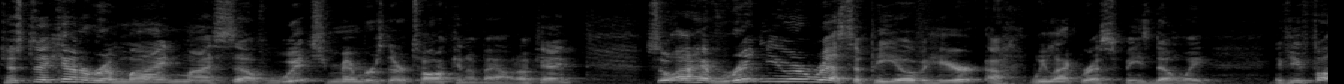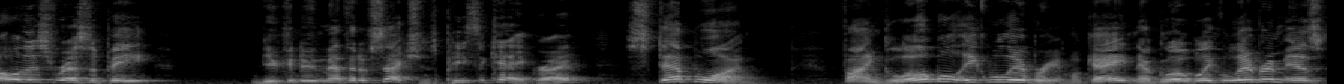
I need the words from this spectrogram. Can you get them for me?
Just to kind of remind myself which members they're talking about, okay? So I have written you a recipe over here. Uh, we like recipes, don't we? If you follow this recipe, you can do method of sections, piece of cake, right? Step one, find global equilibrium, okay? Now global equilibrium is,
